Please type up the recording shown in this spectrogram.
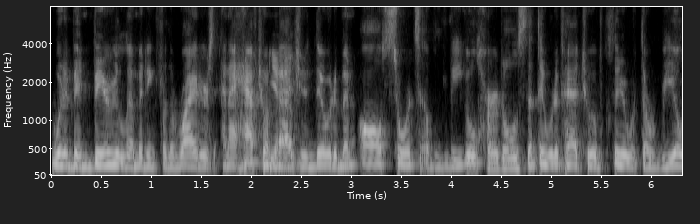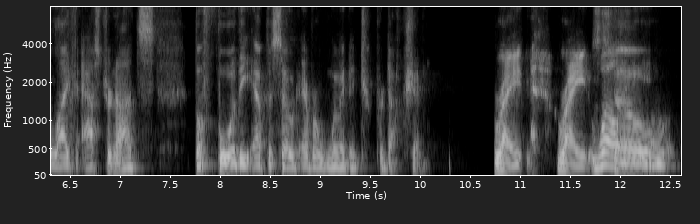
would have been very limiting for the writers. And I have to Yeah. imagine there would have been all sorts of legal hurdles that they would have had to have cleared with the real life astronauts before the episode ever went into production. Right. Right. Well, so yeah,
